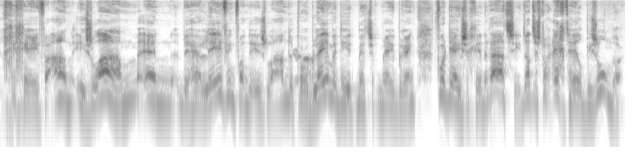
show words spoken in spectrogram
gegeven aan islam en de herleving van de islam, de problemen die het met zich meebrengt voor deze generatie. Dat is toch echt heel bijzonder.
